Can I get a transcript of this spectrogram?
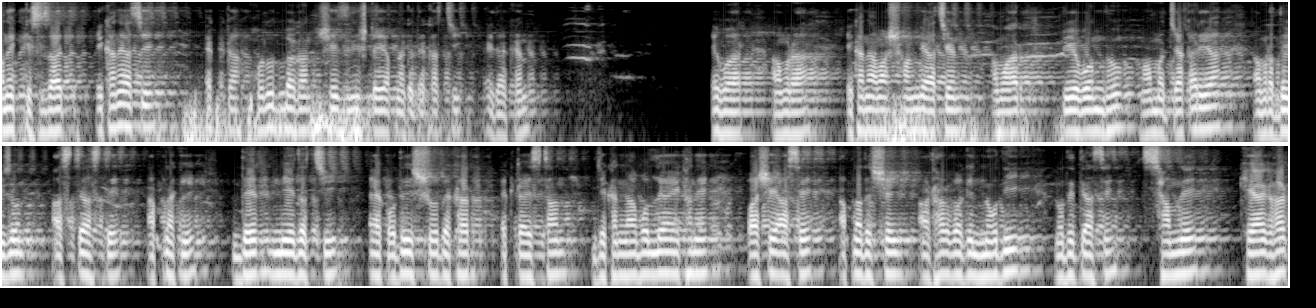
অনেক কিছু। জাত এখানে আছে একটা হলুদ বাগান, সেই জিনিসটাই আপনাকে দেখাচ্ছি। এই দেখেন এবার আমরা এখানে আমার সঙ্গে আছেন আমার প্রিয় বন্ধু মোহাম্মদ জাকারিয়া। আমরা দুইজন আস্তে আস্তে আপনাকে দের নিয়ে যাচ্ছি। এক অদৃশ্য দেখার একটা স্থান যেখানে না বললে এখানে পাশে আছে আপনাদের সেই আঠারো বাগির নদী। নদীতে আছে সামনে খেয়াঘাট।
